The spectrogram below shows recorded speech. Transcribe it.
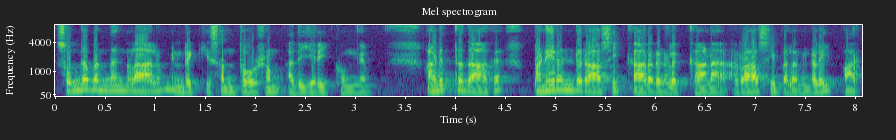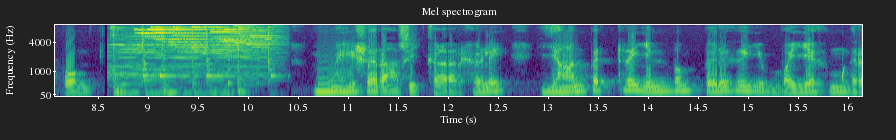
சொந்த பந்தங்களாலும் இன்றைக்கு சந்தோஷம் அதிகரிக்குங்க. அடுத்ததாக பனிரெண்டு ராசிக்காரர்களுக்கான ராசி பலன்களை பார்ப்போம். மேஷ ராசிக்காரர்களே யான் பெற்ற இன்பம் பெருக இவ்வையகம்ங்கிற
